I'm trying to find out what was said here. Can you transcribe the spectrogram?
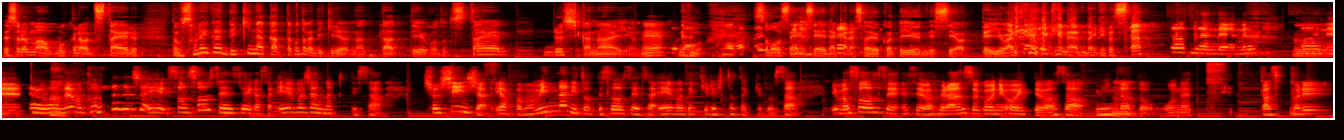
で、それをまあ僕らは伝える。でもそれができなかったことができるようになったっていうことを伝えるしかないよね。でも、そう先生だからそういうこと言うんですよって言われるわけなんだけどさ。そうなんだよね。うんまあね、でもでもこの話はそのそう先生がさ英語じゃなくてさ初心者やっぱもうみんなにとってそう先生は英語できる人だけどさ今そう先生はフランス語においてはさみんなと同じが、それ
